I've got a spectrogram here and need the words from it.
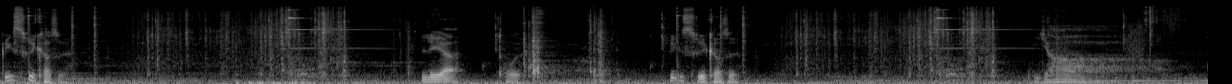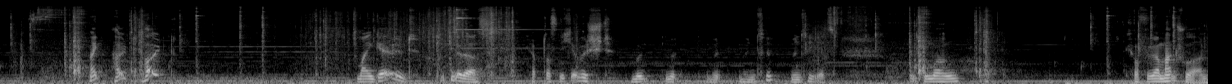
Kriegskasse. Leer. Toll. Kriegskasse. Ja. Nein, halt, halt! Mein Geld. Gib mir das. Ich habe das nicht erwischt. Mün Mün Münze? Münze jetzt. Münze machen. Ich hoffe, wir haben Handschuhe an.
